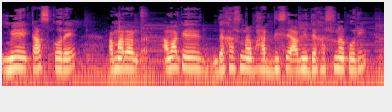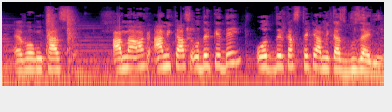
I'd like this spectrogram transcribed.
মেয়ে কাজ করে আমার আমাকে দেখাশোনা ভার দিছে আমি দেখাশোনা করি এবং কাজ আমা- আমি কাজ ওদেরকে দেই ওদের কাছ থেকে আমি কাজ বুঝাই নিই।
